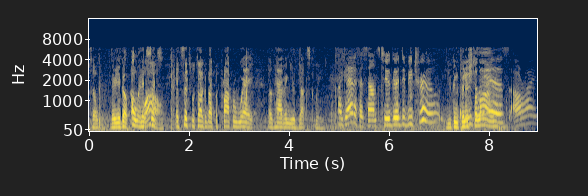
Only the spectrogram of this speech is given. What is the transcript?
So there you go. Oh, and at six, at six, we'll talk about the proper way of having your ducks cleaned. Again, if it sounds too good to be true, You can finish the line. is. All right.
